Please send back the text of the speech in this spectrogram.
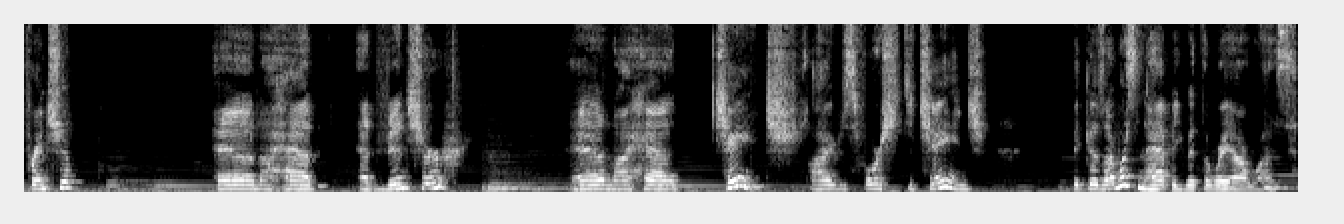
friendship, and I had adventure, and I had change. I was forced to change because I wasn't happy with the way I was.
